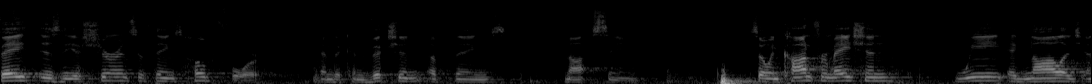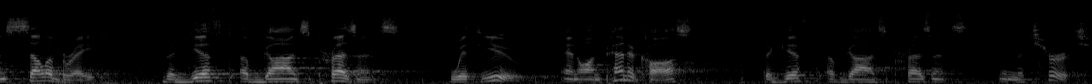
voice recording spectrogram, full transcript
Faith is the assurance of things hoped for and the conviction of things not seen. So, in confirmation, we acknowledge and celebrate the gift of God's presence with you. And on Pentecost, the gift of God's presence in the church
